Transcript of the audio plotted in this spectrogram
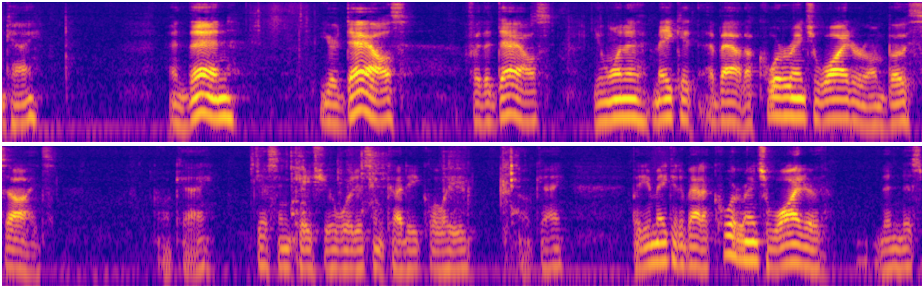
Okay? And then your dowels, for the dowels, you want to make it about a quarter inch wider on both sides? Just in case your wood isn't cut equally, okay? But you make it about a quarter inch wider than this,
